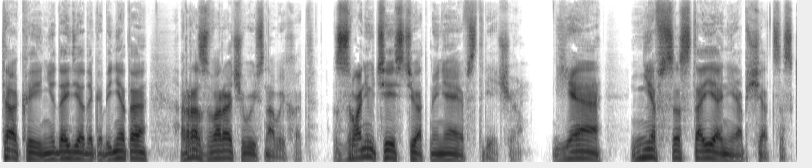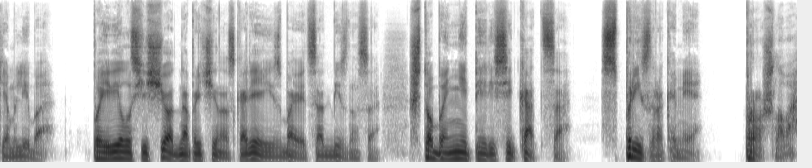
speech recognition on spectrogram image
Так и, не дойдя до кабинета, разворачиваюсь на выход. Звоню тестю, отменяя встречу. Я не в состоянии общаться с кем-либо. Появилась еще одна причина скорее избавиться от бизнеса, чтобы не пересекаться с призраками прошлого.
